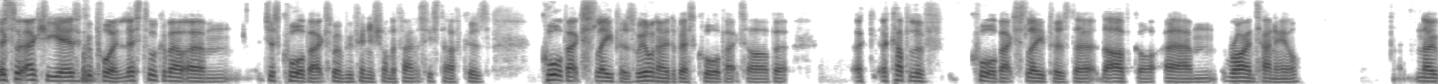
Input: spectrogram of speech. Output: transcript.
Let's talk, actually, yeah, it's a good point. Let's talk about um, just quarterbacks when we finish on the fantasy stuff because quarterback sleepers, we all know the best quarterbacks are, but a, a couple of quarterback sleepers that, that I've got um, Ryan Tannehill. No,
